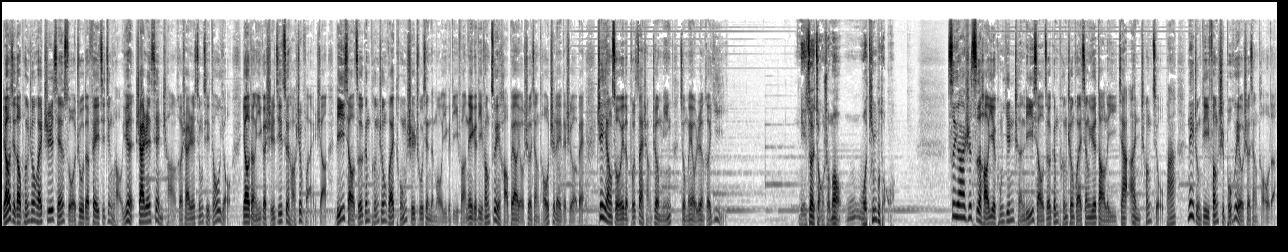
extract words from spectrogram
了解到彭成怀之前所住的废弃敬老院，杀人现场和杀人凶器都有，要等一个时机，最好是晚上。李小泽跟彭成怀同时出现在某一个地方，那个地方最好不要有摄像头之类的设备，这样所谓的不在场证明就没有任何意义。你在讲什么？我听不懂。四月二十四号，夜空阴沉，李小泽跟彭成怀相约到了一家暗娼酒吧，那种地方是不会有摄像头的。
